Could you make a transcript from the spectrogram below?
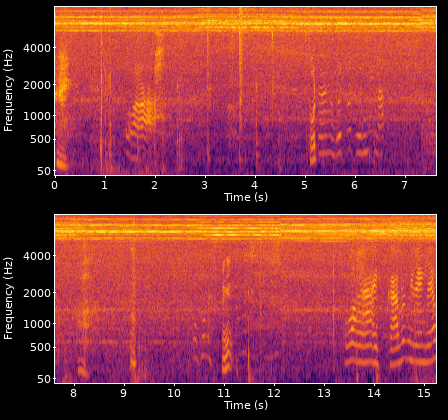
เฮ้ยทุดเออทำวุฒิก็คือไม่รับโอ้พูดนะอย่างนี้ว้ายขาไม่มีแรงแล้ว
